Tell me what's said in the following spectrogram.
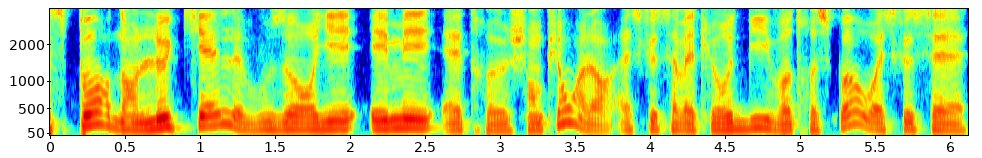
sport dans lequel vous auriez aimé être champion? Alors, est-ce que ça va être le rugby, votre sport, ou est-ce que c'est,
